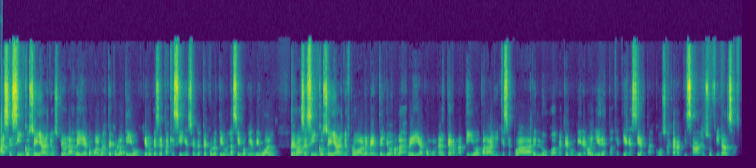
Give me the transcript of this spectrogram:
Hace 5 o 6 años yo las veía como algo especulativo, quiero que sepas que siguen siendo especulativos, las sigo viendo igual, pero hace 5 o 6 años probablemente yo no las veía como una alternativa para alguien que se pueda dar el lujo de meter un dinero allí después que tiene ciertas cosas garantizadas en sus finanzas,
